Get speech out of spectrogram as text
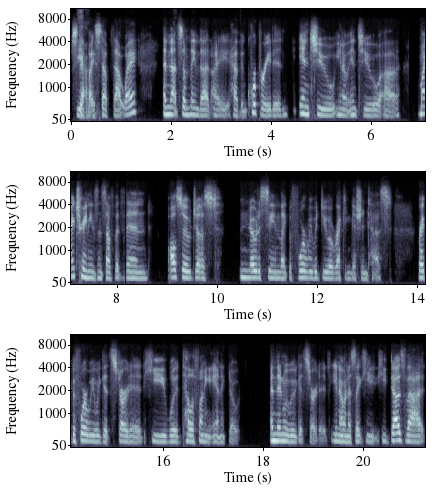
step Yeah. by step that way. And that's something that I have incorporated into, you know, into uh, my trainings and stuff. But then also just noticing, like before we would do a recognition test, right before we would get started, he would tell a funny anecdote and then we would get started you know and it's like he he does that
